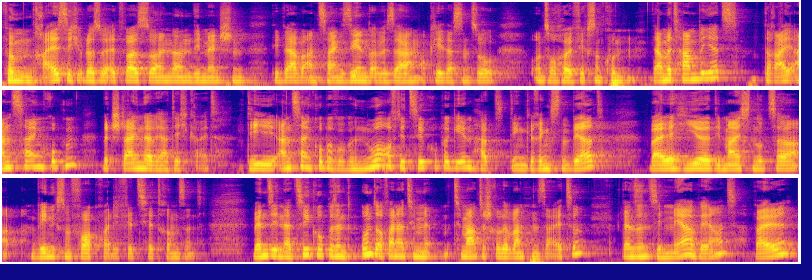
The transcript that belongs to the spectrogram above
35 oder so etwas sollen dann die Menschen die Werbeanzeigen sehen, weil wir sagen, okay, das sind so unsere häufigsten Kunden. Damit haben wir jetzt drei Anzeigengruppen mit steigender Wertigkeit. Die Anzeigengruppe, wo wir nur auf die Zielgruppe gehen, hat den geringsten Wert, weil hier die meisten Nutzer am wenigsten vorqualifiziert drin sind. Wenn sie in der Zielgruppe sind und auf einer them thematisch relevanten Seite, dann sind sie mehr wert, weil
